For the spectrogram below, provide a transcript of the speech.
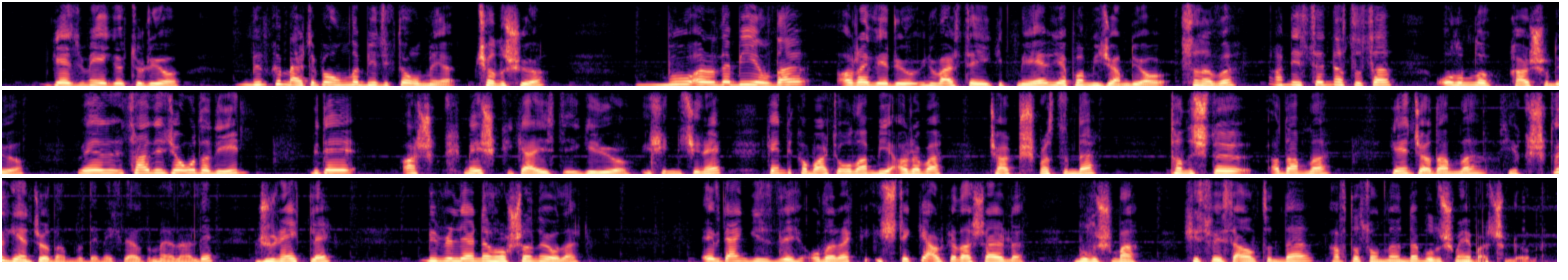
gezmeye götürüyor. Mümkün mertebe onunla birlikte olmaya çalışıyor. Bu arada bir yılda ara veriyor üniversiteye gitmeye. Yapamayacağım diyor sınavı. Annesi nasılsa olumlu karşılıyor. Ve sadece o da değil bir de aşk meşk hikayesi giriyor işin içine. Kendi kabahati olan bir araba çarpışmasında tanıştığı adamla genç adamla yakışıklı genç adamla demek lazım herhalde Cüneyt'le birbirlerinden hoşlanıyorlar. Evden gizli olarak işteki arkadaşlarla buluşma kisvesi altında hafta sonlarında buluşmaya başlıyorlar.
